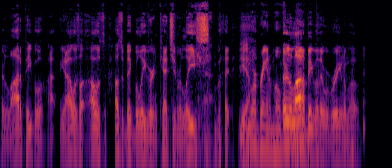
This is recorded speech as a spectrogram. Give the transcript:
there are a lot of people. I, you know, I was I was I was a big believer in catch and release, but yeah. you weren't bringing them home. there's a lot mom, of but- people that were bringing them home.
